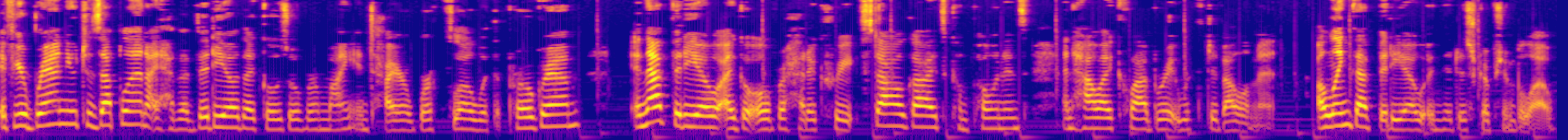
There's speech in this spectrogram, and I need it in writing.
If you're brand new to Zeplin, I have a video that goes over my entire workflow with the program. In that video, I go over how to create style guides, components, and how I collaborate with development. I'll link that video in the description below.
